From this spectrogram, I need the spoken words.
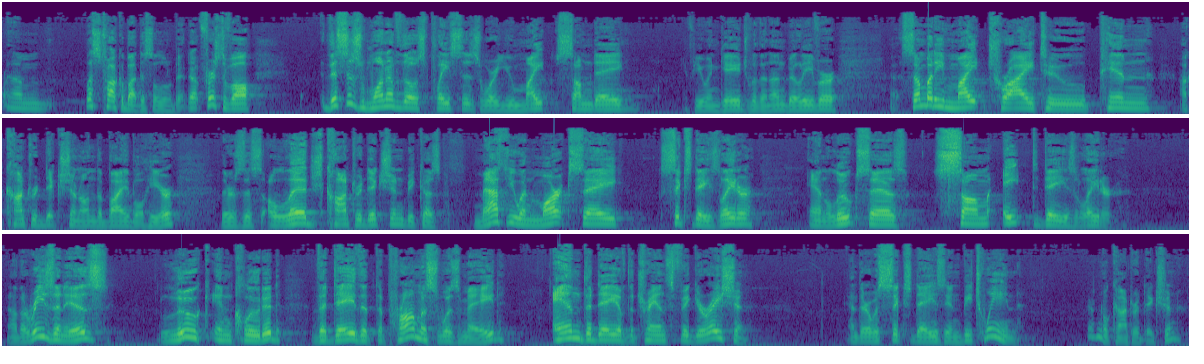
um, let's talk about this a little bit. First of all, this is one of those places where you might someday, if you engage with an unbeliever, somebody might try to pin a contradiction on the Bible here. There's this alleged contradiction because Matthew and Mark say six days later, and Luke says some eight days later. Now, the reason is Luke included the day that the promise was made and the day of the transfiguration and there was six days in between. There's no contradiction.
